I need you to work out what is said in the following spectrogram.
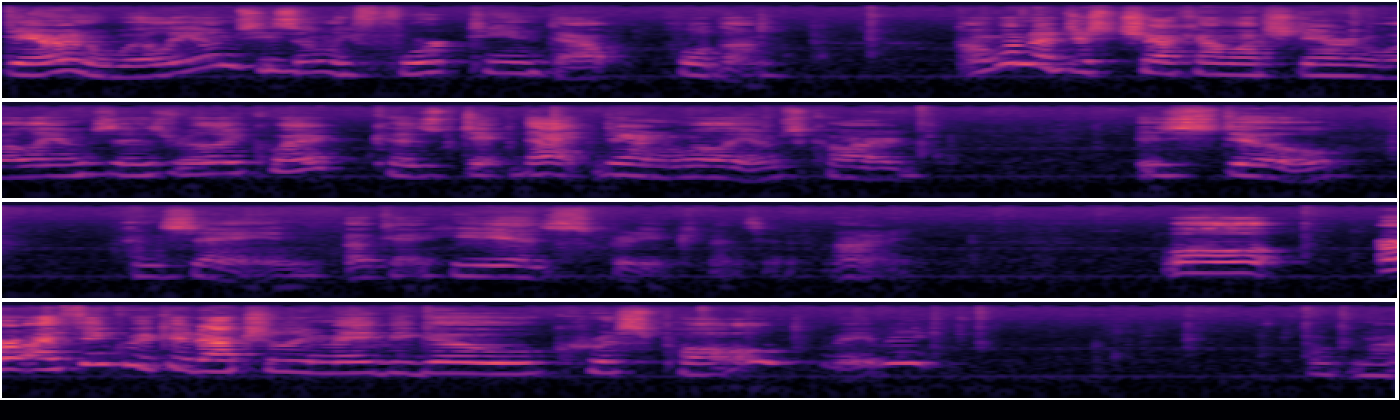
Deron Williams, he's only 14,000. Hold on. I'm going to just check how much Deron Williams is really quick because that Deron Williams card is still insane. Okay, he is pretty expensive. All right. Well, or I think we could actually maybe go Chris Paul, maybe? Oh, not.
